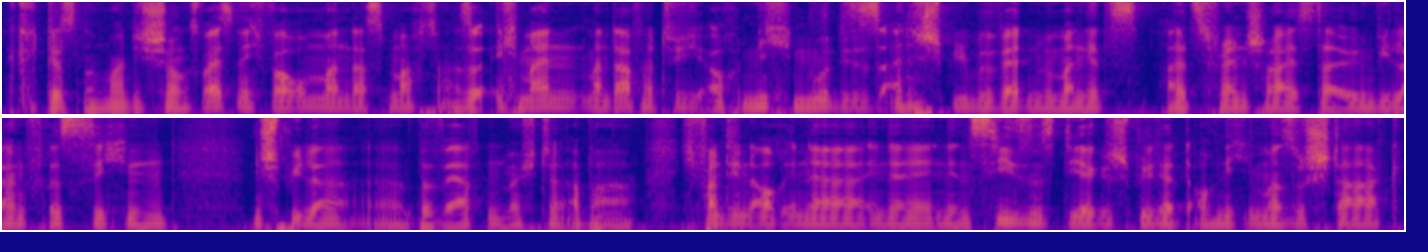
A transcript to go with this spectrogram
Er kriegt jetzt nochmal die Chance. Weiß nicht, warum man das macht. Also, ich meine, man darf natürlich auch nicht nur dieses eine Spiel bewerten, wenn man jetzt als Franchise da irgendwie langfristig einen, einen Spieler äh, bewerten möchte. Aber ich fand ihn auch in, der, in, der, in den Seasons, die er gespielt hat, auch nicht immer so stark.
